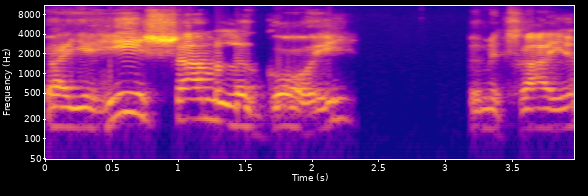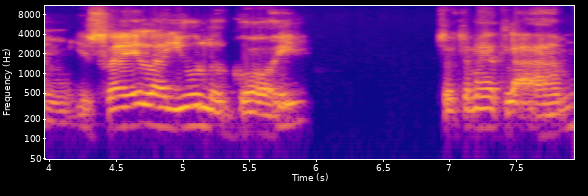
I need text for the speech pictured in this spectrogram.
ויהי שם לגוי, במצרים, ישראל היו לגוי, זאת אומרת לעם,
